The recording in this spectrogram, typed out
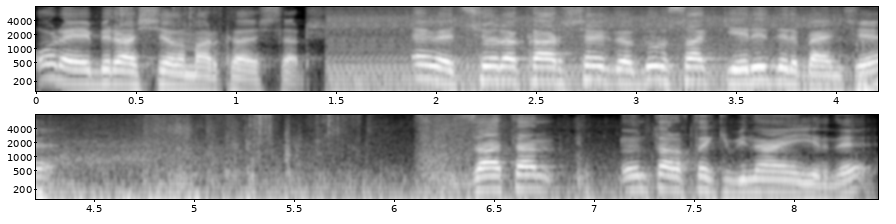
Oraya bir açlayalım arkadaşlar. Evet şöyle karşı evde dursak yeridir bence. Zaten ön taraftaki binaya girdi.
